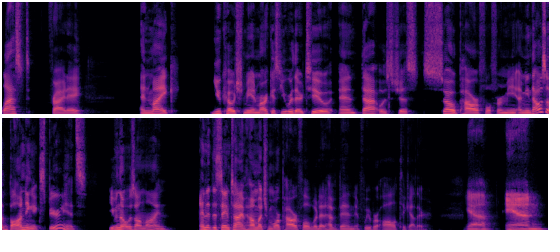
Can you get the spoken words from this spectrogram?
last Friday, and Mike, you coached me, and Marcus, you were there too. And that was just so powerful for me. I mean, that was a bonding experience, even though it was online. And at the same time, how much more powerful would it have been if we were all together? Yeah. And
